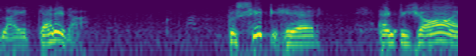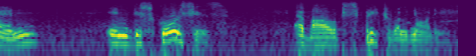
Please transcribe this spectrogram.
like Canada to sit here and to join in discourses about spiritual knowledge.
